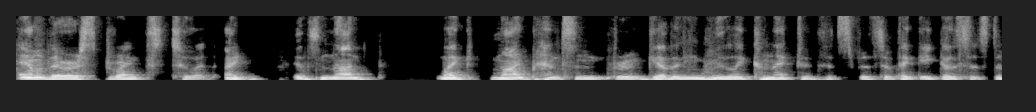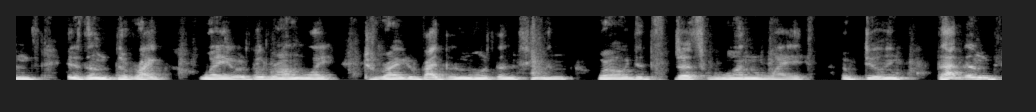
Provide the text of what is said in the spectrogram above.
and there are strengths to it. I it's not like my penchant for getting really connected to specific ecosystems isn't the right way or the wrong way to write about the more than human world. It's just one way of doing that. And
